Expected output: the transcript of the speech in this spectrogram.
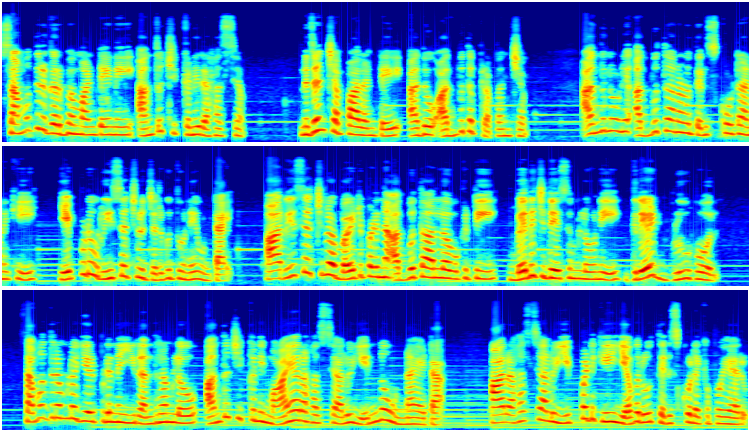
సముద్ర గర్భం అంటేనే అంతు చిక్కని రహస్యం. నిజం చెప్పాలంటే అదో అద్భుత ప్రపంచం. అందులోని అద్భుతాలను తెలుసుకోవటానికి ఎప్పుడూ రీసెర్చ్లు జరుగుతూనే ఉంటాయి. ఆ రీసెర్చ్లో బయటపడిన అద్భుతాల్లో ఒకటి బెలిజ్ దేశంలోని గ్రేట్ బ్లూ హోల్. సముద్రంలో ఏర్పడిన ఈ రంధ్రంలో అంతు చిక్కని మాయా రహస్యాలు ఎన్నో ఉన్నాయట. ఆ రహస్యాలు ఇప్పటికీ ఎవరూ తెలుసుకోలేకపోయారు.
